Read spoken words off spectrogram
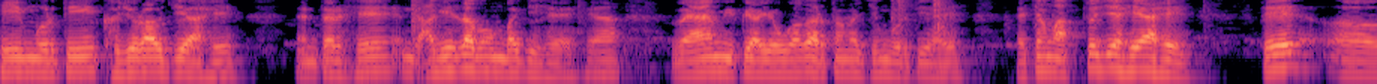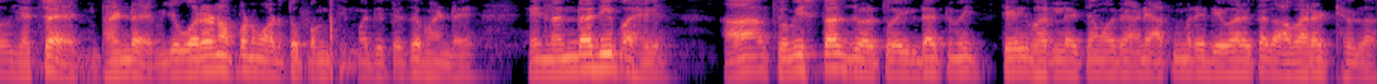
ही मूर्ती खजुरावची आहे. नंतर हे आगीचा बोंबाची आहे. ह्या व्यायाम किंवा योगा करतानाची मूर्ती आहे. ह्याच्या मागचं जे हे आहे ते ह्याचं आहे भांडं आहे. म्हणजे वरण आपण वाढतो पंक्तीमध्ये त्याचं भांडं आहे. हे नंदादीप आहे. हा चोवीस तास जळतो. एकदा तुम्ही तेल भरलं याच्यामध्ये आणि आतमध्ये देवाऱ्याच्या गाभाऱ्यात ठेवला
